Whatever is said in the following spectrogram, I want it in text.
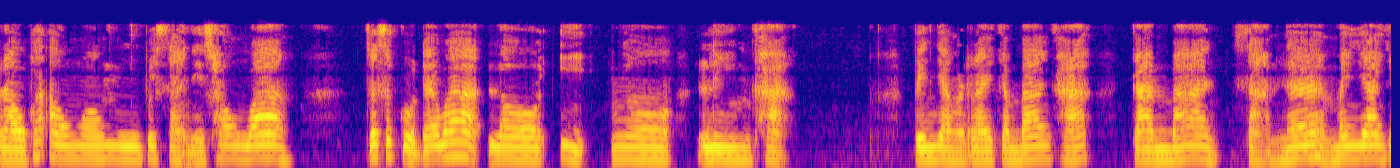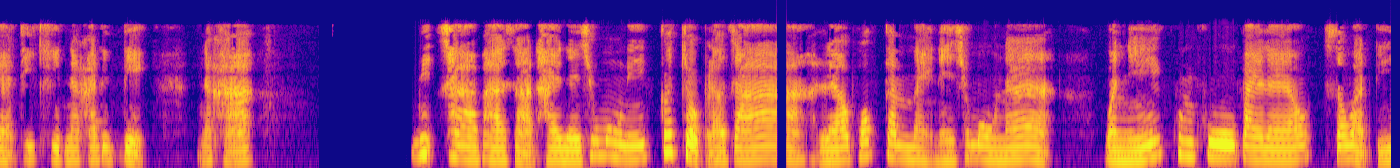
เราก็เอางองูไปใส่ในช่องว่าง จะสะกดได้ว่าลออีงอลิงค่ะ เป็นอย่างไรกันบ้างคะ การบ้านสามหน้าไม่ยากอย่างที่คิดนะคะเด็กๆนะคะ วิชาภาษาไทยในชั่วโมงนี้ก็จบแล้วจ้า แล้วพบกันใหม่ในชั่วโมงหน้า วันนี้คุณครูไปแล้ว สวัสดี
